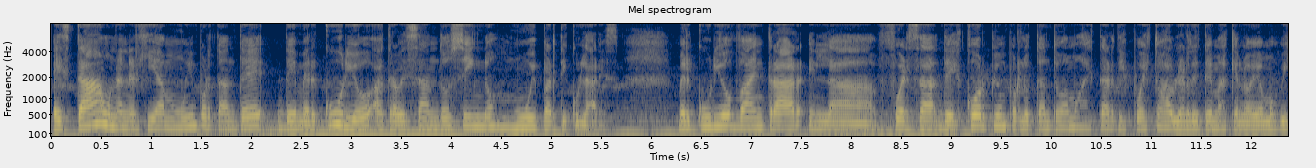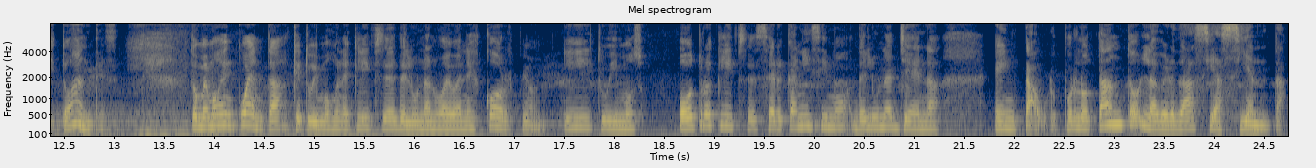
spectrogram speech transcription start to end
está una energía muy importante de Mercurio atravesando signos muy particulares. Mercurio va a entrar en la fuerza de Escorpión, por lo tanto vamos a estar dispuestos a hablar de temas que no habíamos visto antes. Tomemos en cuenta que tuvimos un eclipse de luna nueva en Escorpión y tuvimos otro eclipse cercanísimo de luna llena en Tauro. Por lo tanto, la verdad se asienta.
